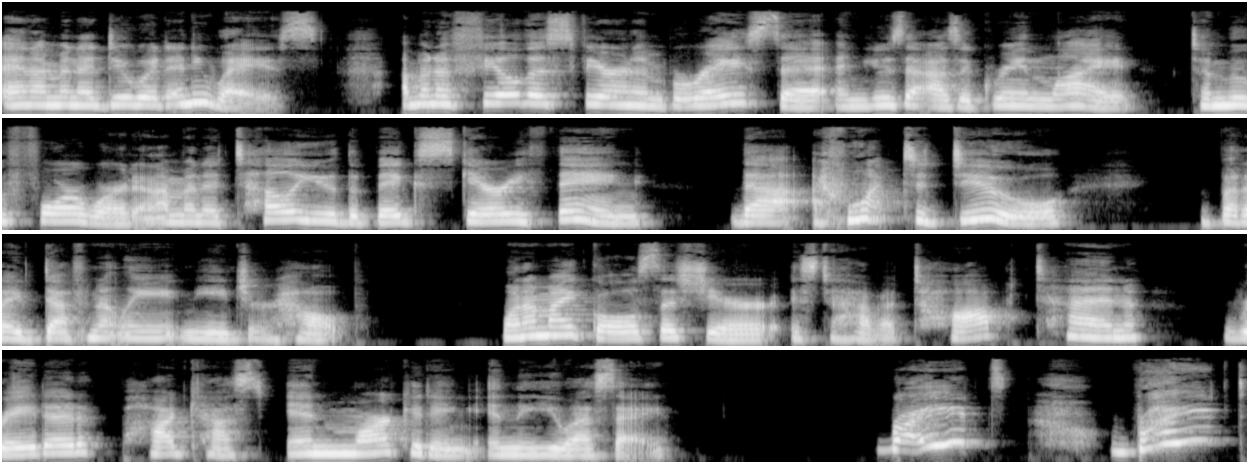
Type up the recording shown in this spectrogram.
and I'm going to do it anyways. I'm going to feel this fear and embrace it and use it as a green light to move forward. And I'm going to tell you the big scary thing that I want to do, but I definitely need your help. One of my goals this year is to have a top 10 rated podcast in marketing in the USA. Right? Right?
